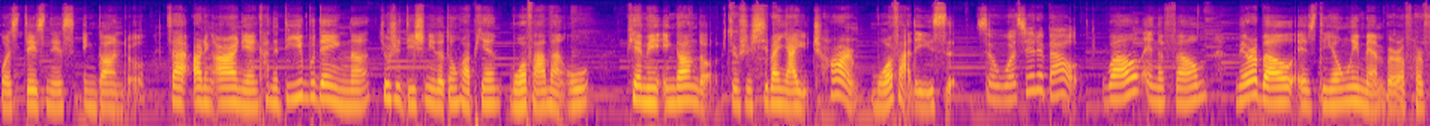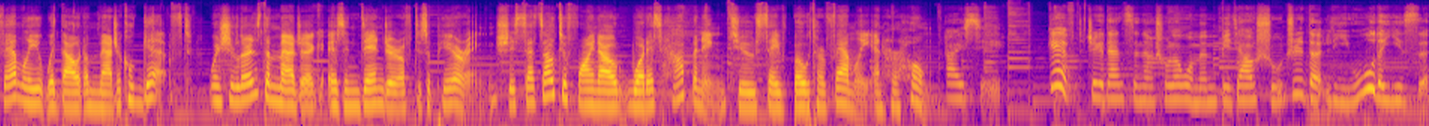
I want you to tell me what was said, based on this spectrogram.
was Disney's Encanto。在二零二二年看的第一部电影呢，就是迪士尼的动画片《魔法满屋》。片名 Encanto 就是西班牙语 charm 魔法的意思。So what's it about? Well, in the film, Mirabelle is the only member of her family without a magical gift. When she learns the magic is in danger of disappearing, she sets out to find out what is happening to save both her family and her home. I see. Gift 这个单词呢，除了我们比较熟知的礼物的意思，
